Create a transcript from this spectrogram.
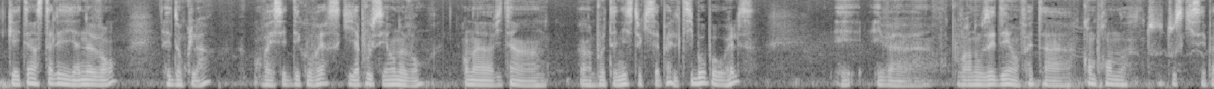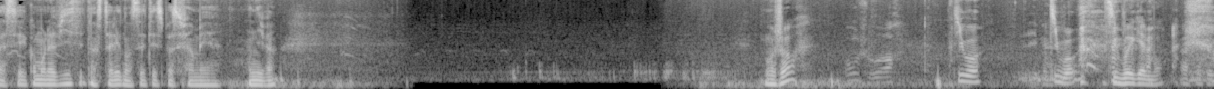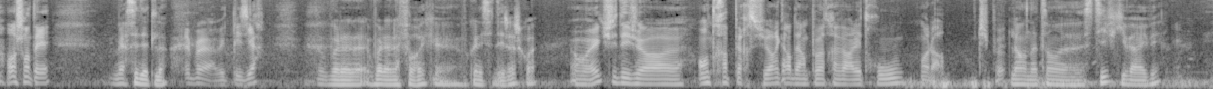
qui a été installé il y a 9 ans. Et donc là, on va essayer de découvrir ce qui a poussé en 9 ans. On a invité un, botaniste qui s'appelle Thibaut Powells, et il va pouvoir nous aider en fait à comprendre tout, tout ce qui s'est passé, comment la vie s'est installée dans cet espace fermé. On y va. Bonjour. Thibaut. Thibaut. Thibaut également. Enchanté. Merci d'être là. Eh ben, avec plaisir. Donc voilà, voilà la forêt que vous connaissez déjà, je crois. Ouais, que j'ai déjà euh, entreaperçu, regardé un peu à travers les trous. Voilà, un petit peu. Là, on attend euh, Steve qui va arriver.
